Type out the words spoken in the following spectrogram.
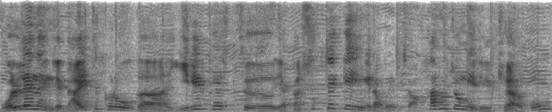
원래는 이제 나이트 크로우가 1일 퀘스트 약간 숙제 게임이라고 했죠. 하루 종일 읽게 하고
